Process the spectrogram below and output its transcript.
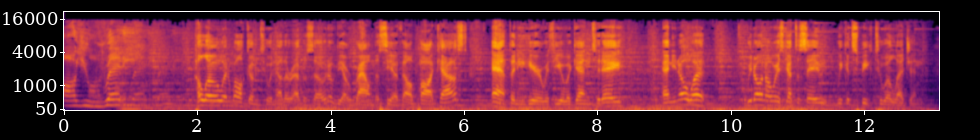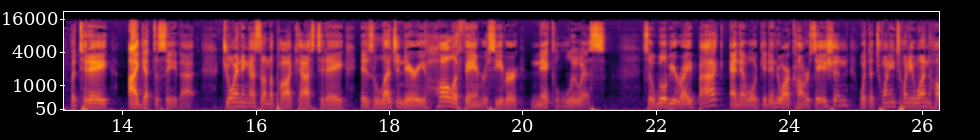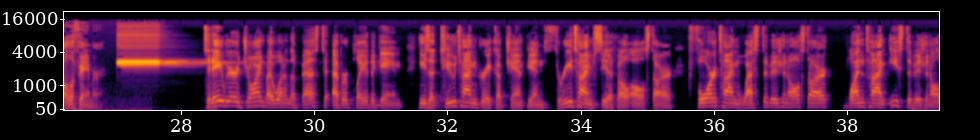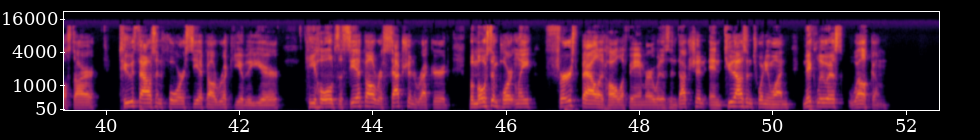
Are you ready? Hello and welcome to another episode of the Around the CFL podcast. Anthony here with you again today. And you know what? We don't always get to say we could speak to a legend, but today I get to say that. Joining us on the podcast today is legendary Hall of Fame receiver Nik Lewis. So we'll be right back and then we'll get into our conversation with the 2021 Hall of Famer. Today, we are joined by one of the best to ever play the game. He's a two time Grey Cup champion, three time CFL All Star, four time West Division All Star, one time East Division All Star, 2004 CFL Rookie of the Year. He holds the CFL reception record, but most importantly, first ballot Hall of Famer with his induction in 2021. Nik Lewis, welcome.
